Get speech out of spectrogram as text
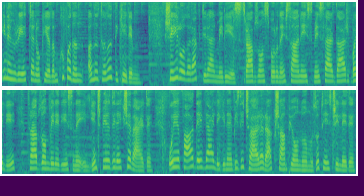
yine hürriyetten okuyalım. Kupanın anıtını dikelim. Şehir olarak direnmeliyiz. Trabzonspor'un efsane ismi Serdar Bali, Trabzon Belediyesi'ne ilginç bir dilekçe verdi. UEFA Devler Ligi'ne bizi çağırarak şampiyonluğumuzu tescilledi.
